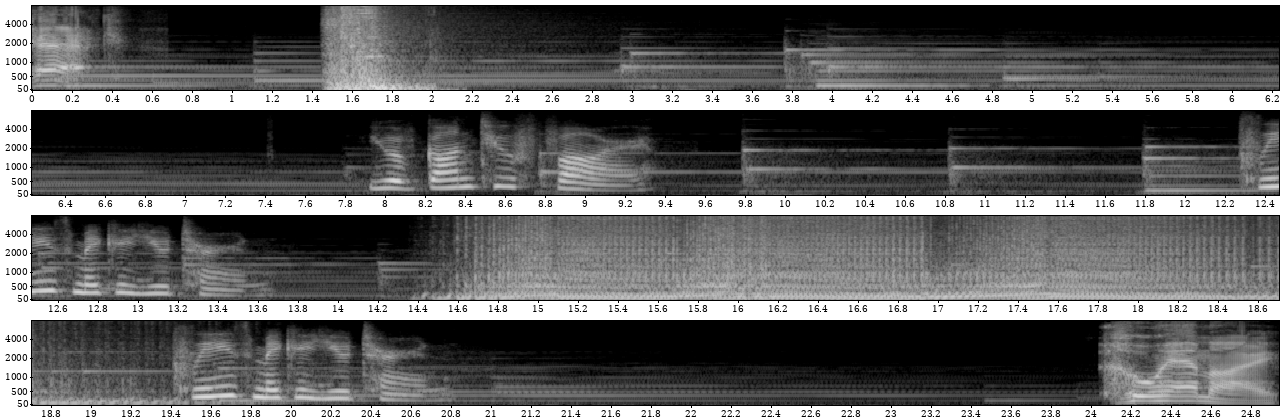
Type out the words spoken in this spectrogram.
Attack. You have gone too far. Please make a U turn. Please make a U turn. Who am I?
